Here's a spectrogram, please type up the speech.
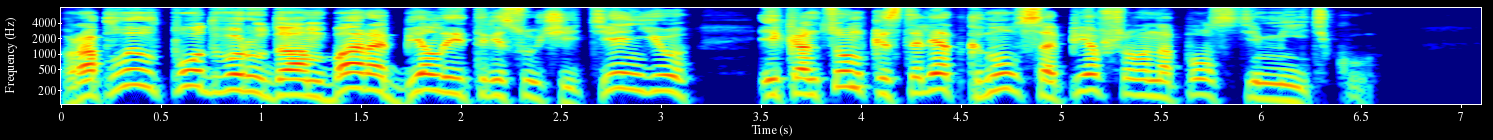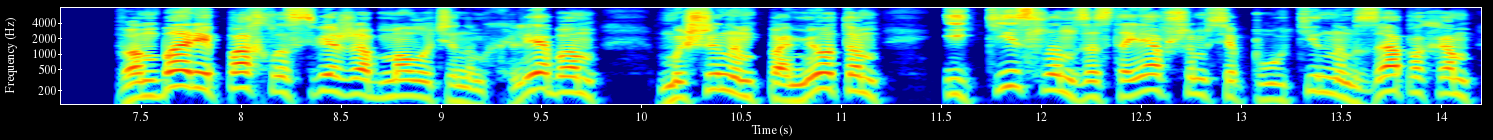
Проплыл по двору до амбара белой трясучей тенью и концом костыля ткнул сопевшего на полсти Митьку. В амбаре пахло свежеобмолоченным хлебом, мышиным пометом и кислым застоявшимся паутинным запахом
